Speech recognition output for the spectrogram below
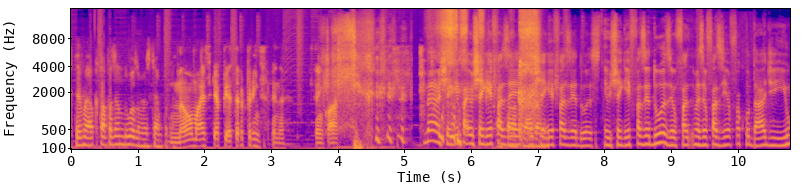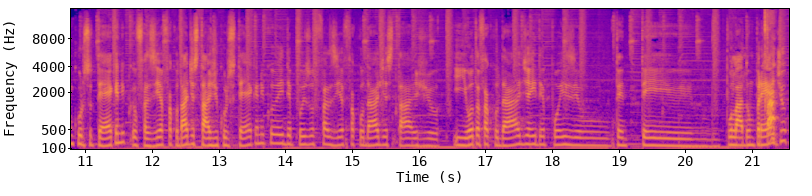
que teve uma época que tava fazendo duas ao mesmo tempo. né? Não mais que a Pietra Príncipe, né? Tem quatro. Não, eu cheguei, eu cheguei a fazer. Eu aí. cheguei a fazer duas. Eu cheguei a fazer duas, eu faz, mas eu fazia faculdade e um curso técnico. Eu fazia faculdade, estágio e curso técnico. E depois eu fazia faculdade, estágio e outra faculdade. Aí depois eu tentei pular de um prédio.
